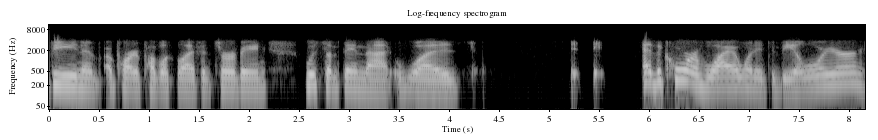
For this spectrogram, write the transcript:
being a, a, part of public life and serving was something that was at the core of why I wanted to be a lawyer.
